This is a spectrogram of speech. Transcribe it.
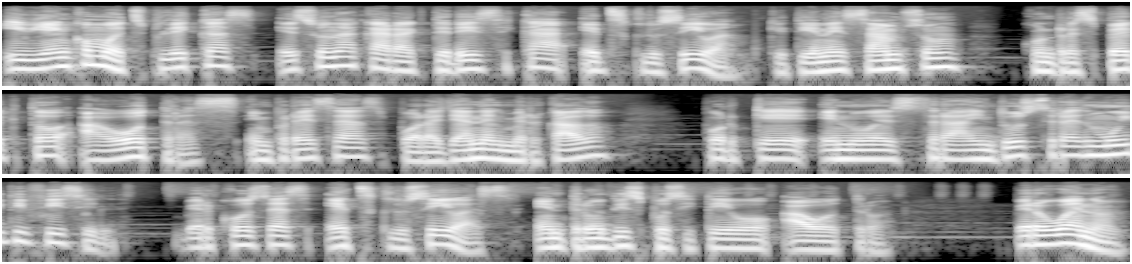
Y bien como explicas, es una característica exclusiva que tiene Samsung con respecto a otras empresas por allá en el mercado, porque en nuestra industria es muy difícil ver cosas exclusivas entre un dispositivo a otro. Pero bueno,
